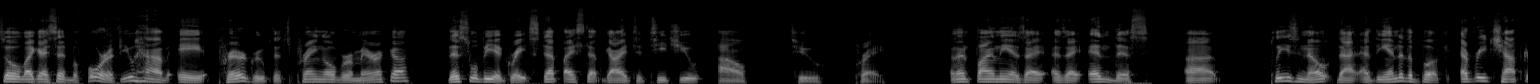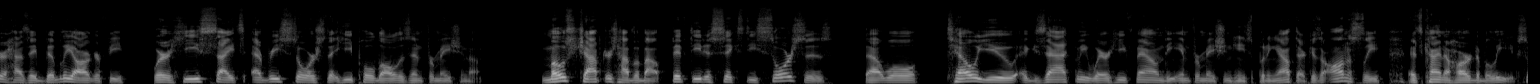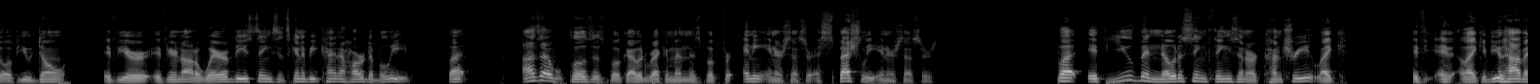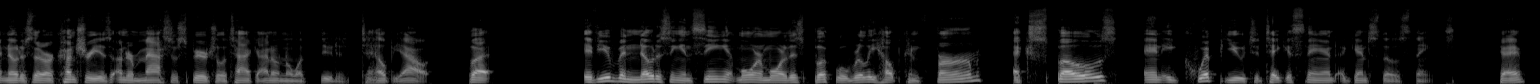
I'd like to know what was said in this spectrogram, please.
So, like I said before, if you have a prayer group that's praying over America, this will be a great step by step guide to teach you how to pray. And then finally, as I as I end this, uh, please note that at the end of the book, every chapter has a bibliography where he cites every source that he pulled all his information on. Most chapters have about 50 to 60 sources that will tell you exactly where he found the information he's putting out there because honestly it's kind of hard to believe. So if you don't if you're if you're not aware of these things it's going to be kind of hard to believe. But as i close this book i would recommend this book for any intercessor especially intercessors. But if you've been noticing things in our country like if, if like if you haven't noticed that our country is under massive spiritual attack i don't know what to do to, to help you out. But if you've been noticing and seeing it more and more, this book will really help confirm, expose, and equip you to take a stand against those things. Okay.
